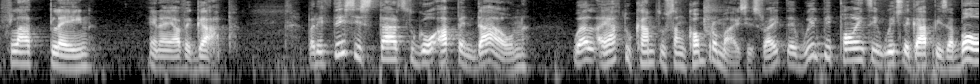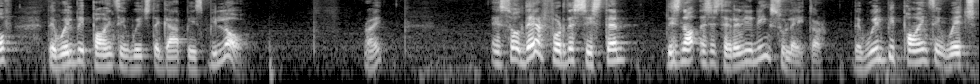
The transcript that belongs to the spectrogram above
flat plane, and I have a gap. But if this is, starts to go up and down, well, I have to come to some compromises, right? There will be points in which the gap is above, there will be points in which the gap is below, right? And so therefore the system is not necessarily an insulator. There will be points in which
